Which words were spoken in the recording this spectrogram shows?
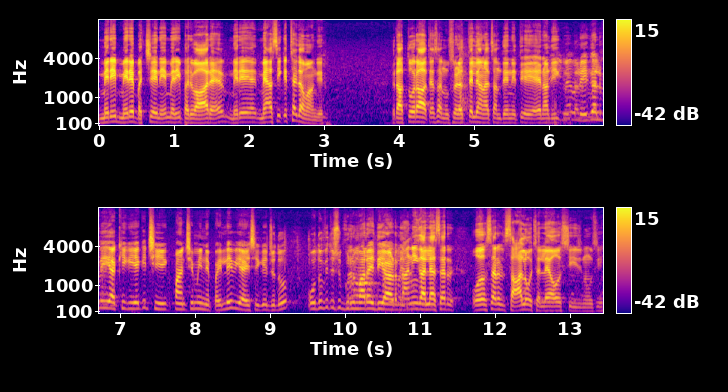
ਮੇਰੇ ਮੇਰੇ ਬੱਚੇ ਨੇ ਮੇਰੀ ਪਰਿਵਾਰ ਹੈ ਮੇਰੇ ਮੈਂ ਅਸੀਂ ਕਿੱਥੇ ਜਾਵਾਂਗੇ? ਰਾਤੋਂ ਰਾਤ ਇਹ ਸਾਨੂੰ ਸੜਕ ਤੇ ਲਿਆਉਣਾ ਚਾਹੁੰਦੇ ਨੇ ਤੇ ਇਹਨਾਂ ਦੀ ਮੈਂ ਇਹ ਗੱਲ ਵੀ ਆਖੀ ਗਈ ਹੈ ਕਿ 6 5 ਮਹੀਨੇ ਪਹਿਲੇ ਵੀ ਆਏ ਸੀਗੇ ਜਦੋਂ ਉਦੋਂ ਵੀ ਤੁਸੀਂ ਗੁਰੂ ਮਹਾਰਾਜ ਦੀ ਆੜ ਦੇ ਪੁਰਾਣੀ ਗੱਲ ਹੈ ਸਰ ਉਹ ਸਰ ਸਾਲ ਹੋ ਚੱਲਿਆ ਉਸ ਚੀਜ਼ ਨੂੰ ਸੀ।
